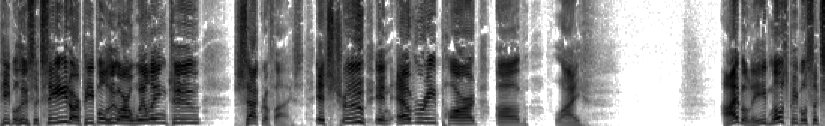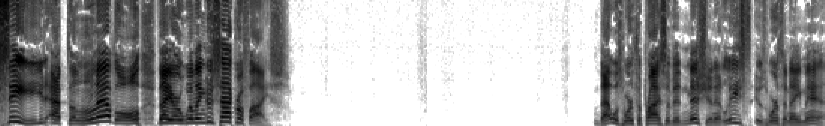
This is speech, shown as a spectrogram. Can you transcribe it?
People who succeed are people who are willing to sacrifice. It's true in every part of life. I believe most people succeed at the level they are willing to sacrifice. That was worth the price of admission. At least was worth an amen.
